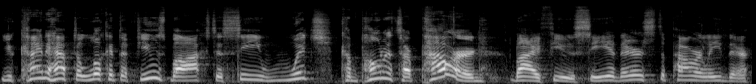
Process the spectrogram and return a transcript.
you kind of have to look at the fuse box to see which components are powered by fuse. C, there's the power lead there.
